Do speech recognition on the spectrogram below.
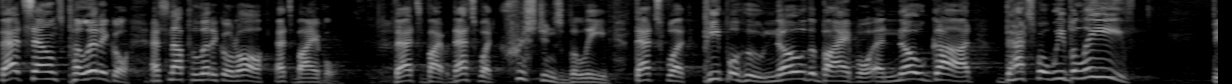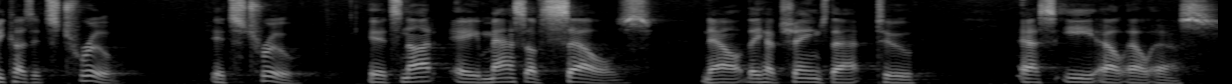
that sounds political. That's not political at all. That's Bible. That's Bible. That's what Christians believe. That's what people who know the Bible and know God, that's what we believe because it's true. It's true. It's not a mass of cells now they have changed that to S E L L S,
